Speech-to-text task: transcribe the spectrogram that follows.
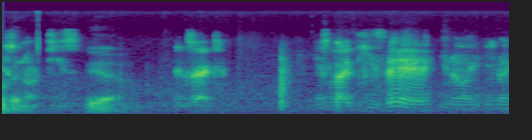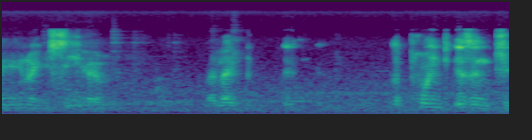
He's Urban. not. He's Yeah. exactly. He's like, he's there. You know, you know, you know, you see him, but like, the point isn't to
